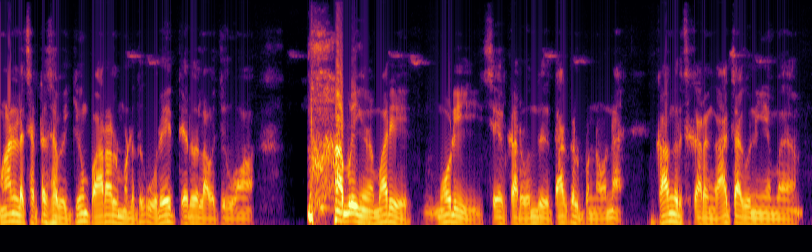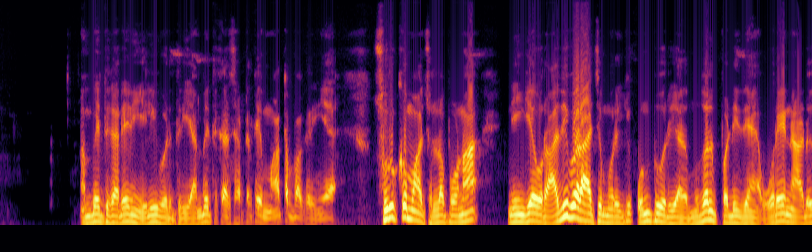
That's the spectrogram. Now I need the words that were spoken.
மாநில சட்டசபைக்கும் பாராளுமன்றத்துக்கும் ஒரே தேர்தலாக வச்சுருவோம். அப்படிங்கிற மாதிரி மோடி சேர்க்கார் வந்து தாக்கல் பண்ண உடனே காங்கிரஸ்காரங்க ஆச்சாக்கு நீங்கள் அம்பேத்கரே நீ இழிவுபடுத்துறீங்க அம்பேத்கர் சட்டத்தை மாற்ற பார்க்குறீங்க சுருக்கமாக சொல்லப்போனால் நீங்கள் ஒரு அதிபர் ஆட்சி முறைக்கு கொண்டு வரியாது முதல் படிதான். ஒரே நாடு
